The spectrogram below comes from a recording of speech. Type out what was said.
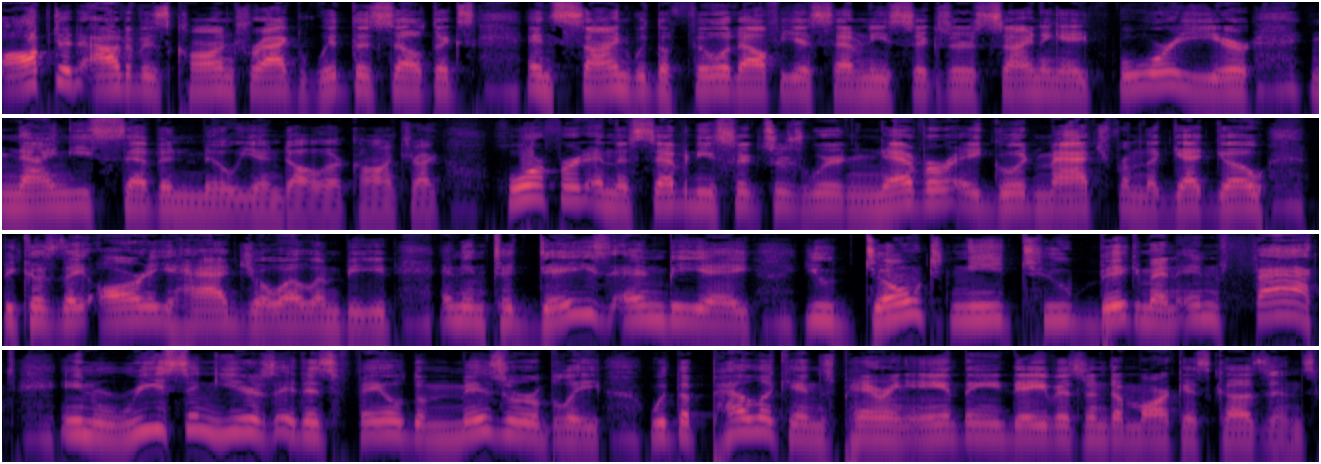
opted out of his contract with the Celtics and signed with the Philadelphia 76ers, signing a four-year, $97 million contract. Horford and the 76ers were never a good match from the get-go because they already had Joel Embiid. And in today's NBA, you don't need two big men. In fact, in recent years, it has failed miserably with the Pelicans pairing Anthony Davis and DeMarcus Cousins.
